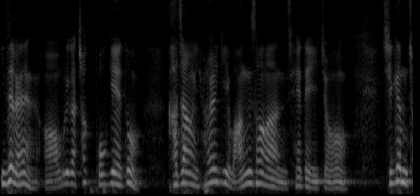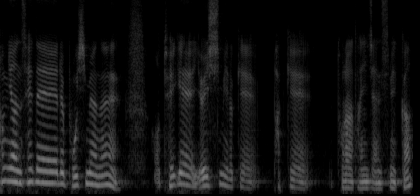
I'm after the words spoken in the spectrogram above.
이들은 어, 우리가 첫 보기에도 가장 혈기 왕성한 세대이죠. 지금 청년 세대를 보시면은 어, 되게 열심히 이렇게 밖에 돌아다니지 않습니까?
